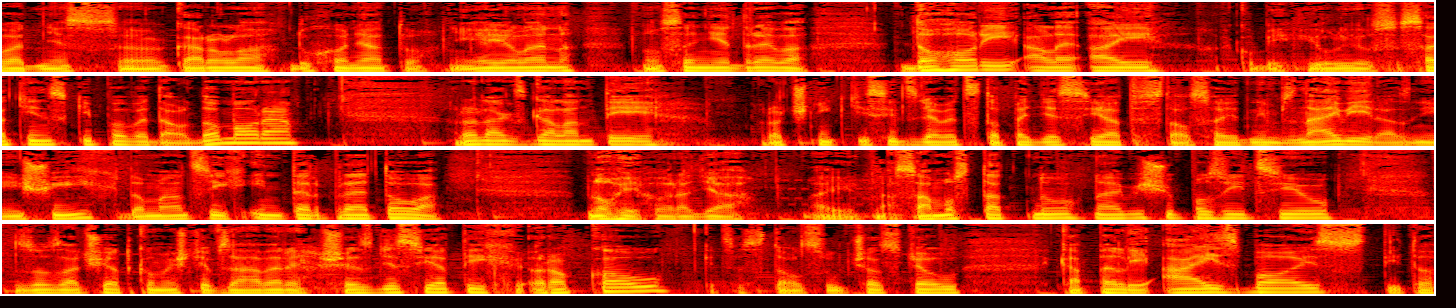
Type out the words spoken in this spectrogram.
Predstavovať dnes e, Karola Duchoňa, to nie je len nosenie dreva do hory, ale aj, ako by Julius Satinsky povedal, do mora. Rodák z Galanty, ročník 1950, stal sa jedným z najvýraznejších domácich interpretov a mnohí ho radia aj na samostatnú najvyššiu pozíciu so začiatkom ešte v závere 60 rokov, keď sa stal súčasťou kapely Ice Boys. Títo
